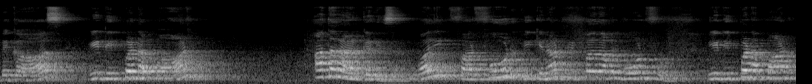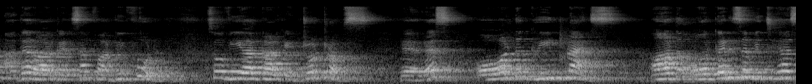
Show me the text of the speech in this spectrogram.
because we depend upon other organism. Why? For food we cannot prepare our own food. We depend upon other organism for the food. So we are called heterotrophs. Whereas all the green plants are the organism which has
